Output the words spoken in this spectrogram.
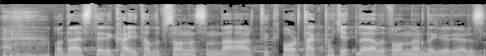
o dersleri kayıt alıp sonrasında artık ortak paketler alıp onları da görüyoruz.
